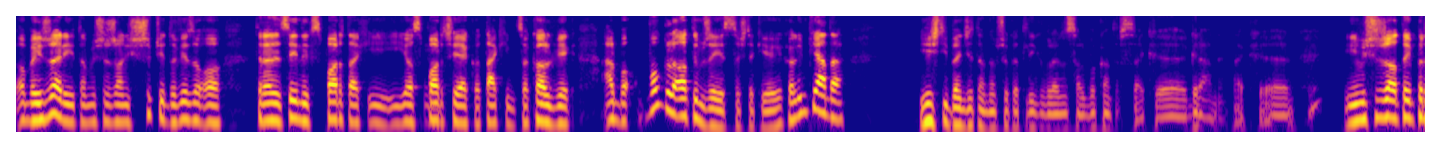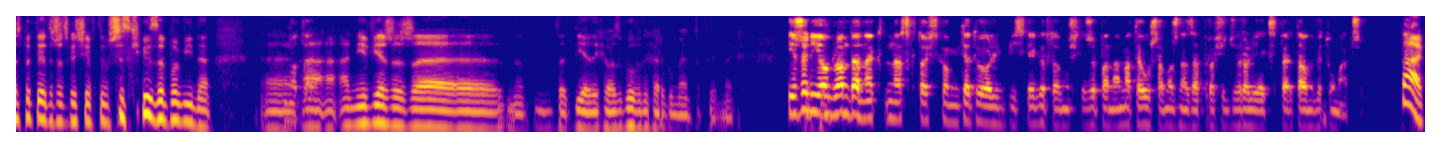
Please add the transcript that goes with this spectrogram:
obejrzeli, to myślę, że oni szybciej dowiedzą o tradycyjnych sportach i, i o sporcie jako takim, cokolwiek, albo w ogóle o tym, że jest coś takiego jak olimpiada jeśli będzie tam na przykład League of Legends albo Counter-Strike e, grany, tak. E, I myślę, że o tej perspektywie troszeczkę się w tym wszystkim zapomina, e, no tak. a, a, nie wierzę, że no, to jeden chyba z głównych argumentów jednak. Jeżeli ogląda nas ktoś z Komitetu Olimpijskiego, to myślę, że pana Mateusza można zaprosić w roli eksperta, on wytłumaczy. Tak,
